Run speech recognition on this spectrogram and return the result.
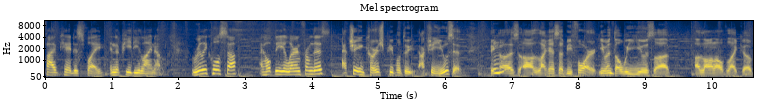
5K display in the PD lineup. Really cool stuff. I hope that you learned from this. Actually encourage people to actually use it Mm-hmm. because uh, like I said before, even though we use uh, a lot of like a,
